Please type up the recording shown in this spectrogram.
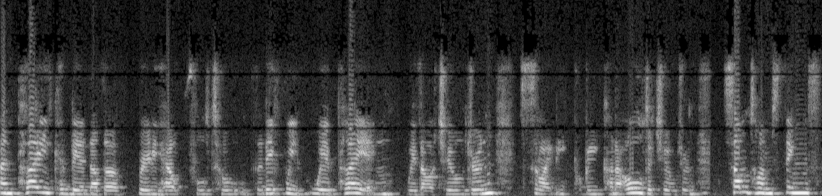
And play can be another really helpful tool that if we, we're playing with our children, slightly probably kind of older children, sometimes things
